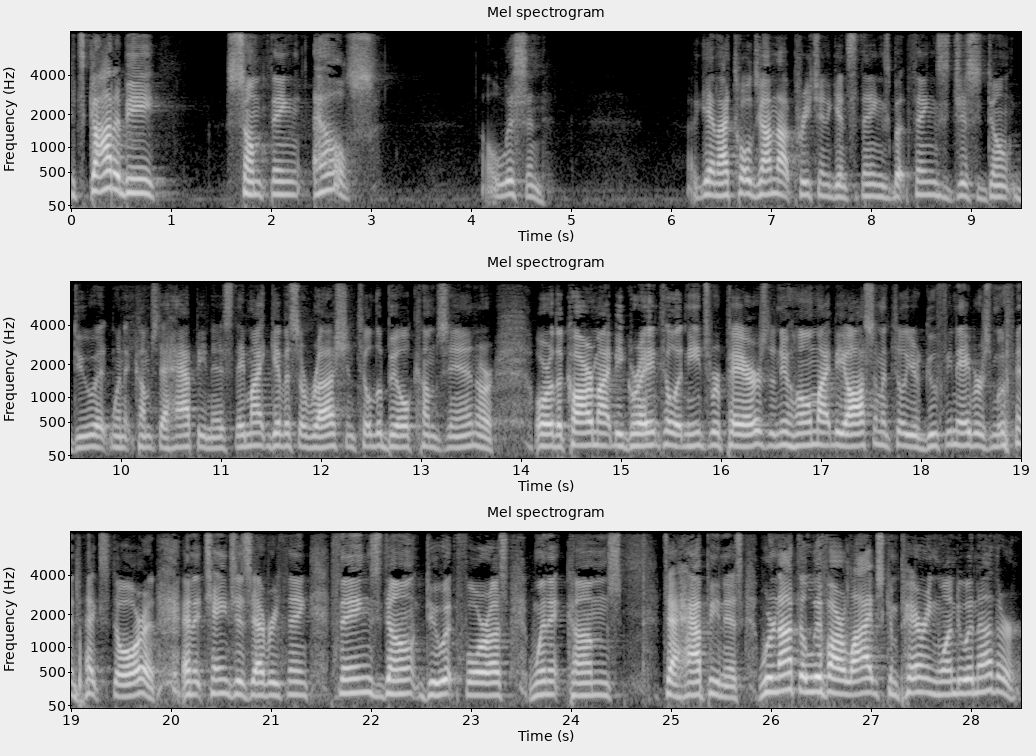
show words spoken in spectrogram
It's got to be something else. Oh, listen. Again, I told you I'm not preaching against things, but things just don't do it when it comes to happiness. They might give us a rush until the bill comes in, or, or the car might be great until it needs repairs. The new home might be awesome until your goofy neighbors move in next door and, and it changes everything. Things don't do it for us when it comes to happiness. We're not to live our lives comparing one to another.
